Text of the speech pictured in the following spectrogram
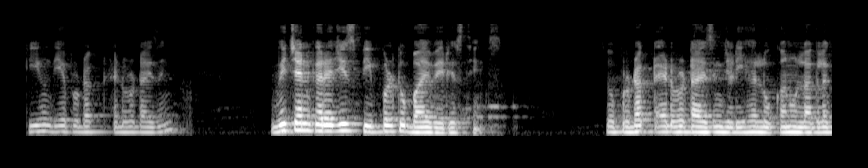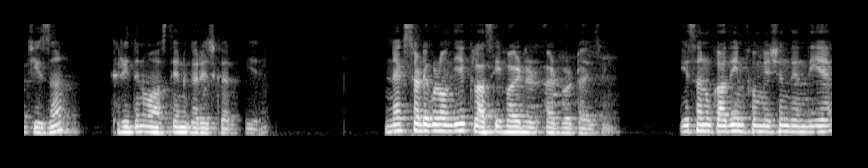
ਕੀ ਹੁੰਦੀ ਹੈ product advertising which encourages people to buy various things so product advertising ਜਿਹੜੀ ਹੈ ਲੋਕਾਂ ਨੂੰ ਅਲੱਗ-ਅਲੱਗ ਚੀਜ਼ਾਂ ਖਰੀਦਣ ਵਾਸਤੇ ਐਨਕਰੇਜ ਕਰਦੀ ਹੈ। ਨੈਕਸਟ ਸਾਡੇ ਕੋਲ ਆਉਂਦੀ ਹੈ ਕਲਾਸੀਫਾਈਡ ਐਡਵਰਟਾਈਜ਼ਿੰਗ ਇਹ ਸਾਨੂੰ ਕਾਦੀ ਇਨਫੋਰਮੇਸ਼ਨ ਦਿੰਦੀ ਹੈ?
